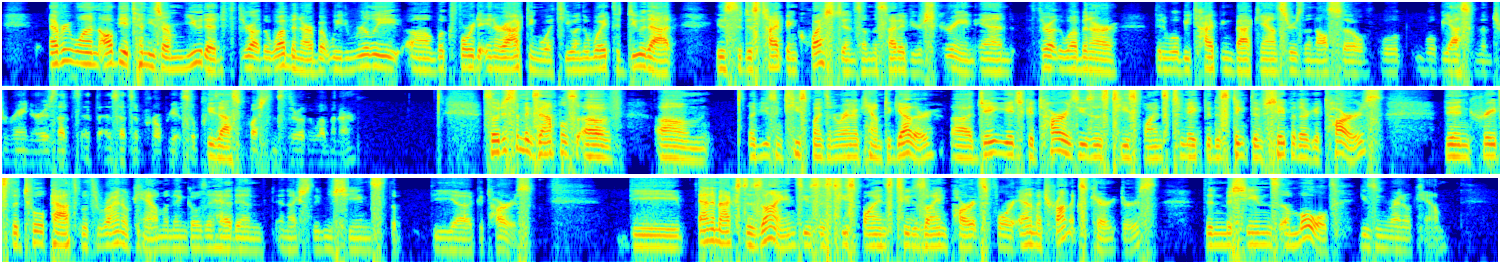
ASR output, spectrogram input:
everyone, all the attendees are muted throughout the webinar, but we'd really uh, look forward to interacting with you. And the way to do that is to just type in questions on the side of your screen. And throughout the webinar, then we'll be typing back answers, and also we'll, we'll be asking them to Rainer as that's, as that's appropriate. So please ask questions throughout the webinar. So just some examples of um, of using T-splines and RhinoCam together. Uh, JEH Guitars uses T-splines to make the distinctive shape of their guitars then creates the toolpath with RhinoCam and then goes ahead and, and actually machines the, the uh, guitars. The Animax Designs uses T-Splines to design parts for animatronics characters, then machines a mold using RhinoCam.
